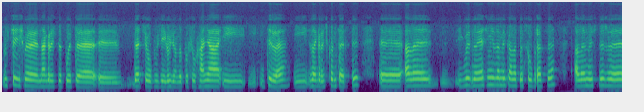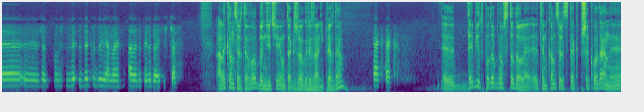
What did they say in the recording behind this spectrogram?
My chcieliśmy nagrać tę płytę, y, dać ją później ludziom do posłuchania i, i, i tyle, i zagrać koncerty, y, ale jakby, no ja się nie zamykam na tę współpracę, ale myślę, że, y, że po prostu zdecydujemy, ale dopiero za jakiś czas. Ale koncertowo będziecie ją także ogrywali, prawda? Tak, tak. E, debiut podobno w Stodole. Ten koncert tak przekładany.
